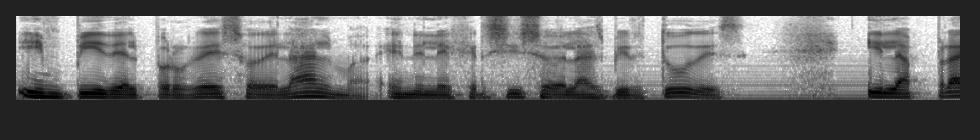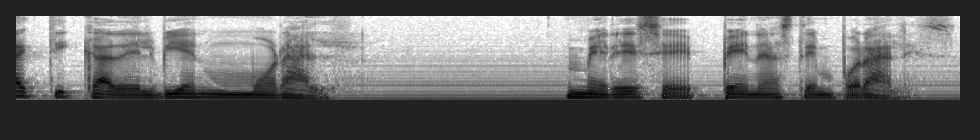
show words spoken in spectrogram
impide el progreso del alma en el ejercicio de las virtudes y la práctica del bien moral. Merece penas temporales.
